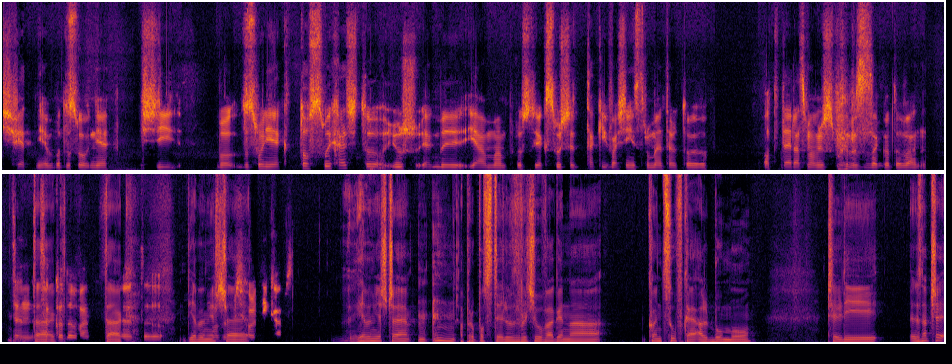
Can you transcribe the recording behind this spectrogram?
świetnie, bo dosłownie jeśli, bo dosłownie jak to słychać, to już jakby ja mam po prostu, jak słyszę taki właśnie instrumental, to od teraz mam już po prostu zagodowany, ten Tak, zakodowany, Tak, to ja bym jeszcze... Ja bym jeszcze a propos stylu zwrócił uwagę na końcówkę albumu, czyli znaczy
